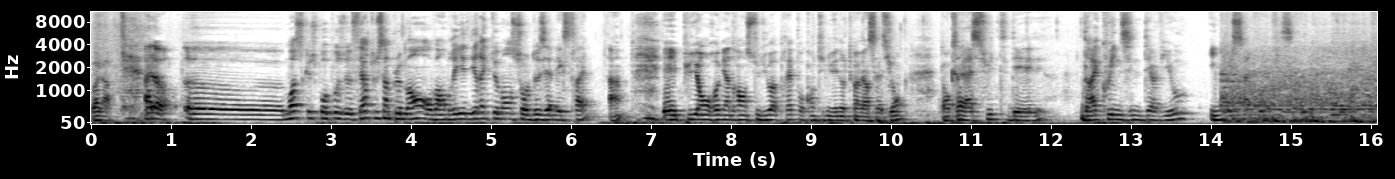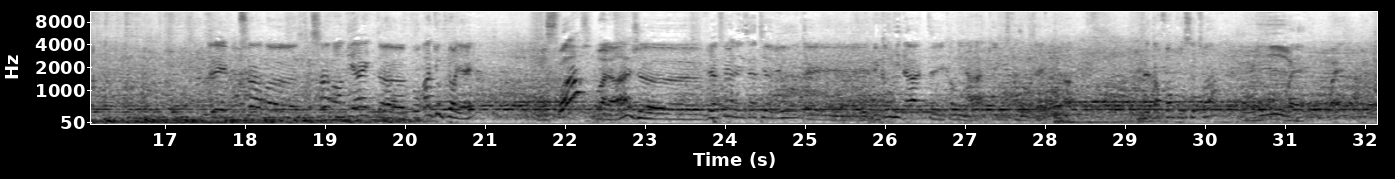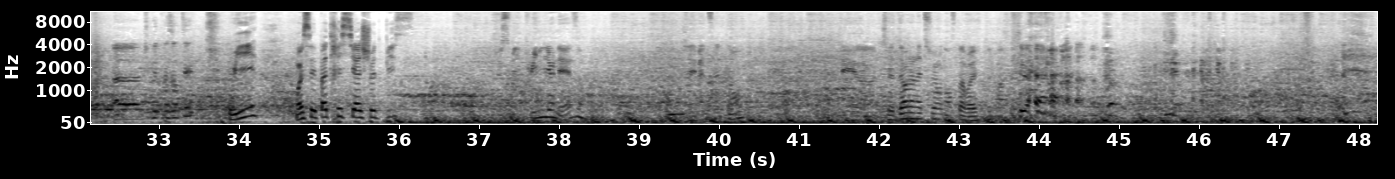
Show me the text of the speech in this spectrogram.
Voilà. Alors, euh, moi, ce que je propose de faire, tout simplement, on va embrayer directement sur le deuxième extrait. hein, et puis, on reviendra en studio après pour continuer notre conversation. Donc, c'est la suite des Drag Queens Interview. In the. Allez, bonsoir, euh, soir en direct euh, pour Radio Pluriel. Bonsoir. Voilà, je viens faire les interviews des, des candidates et des candidats qui vont se présenter. Voilà. forme pour ce soir? Oui. Ouais. Euh, tu peux te présenter? Oui, moi c'est Patricia Chaudepisse. Je suis queen lyonnaise. J'ai 27 ans. Et euh, j'adore la nature, non c'est pas vrai.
